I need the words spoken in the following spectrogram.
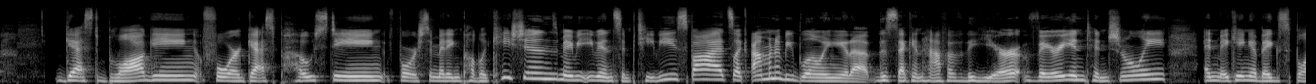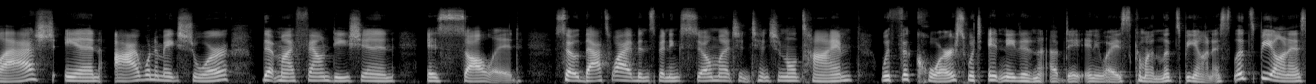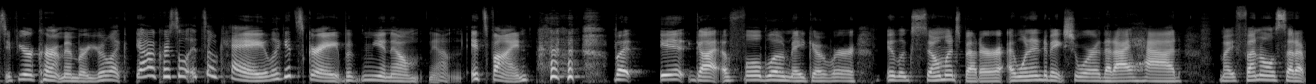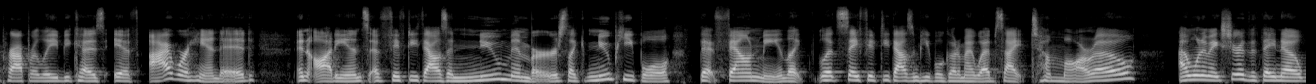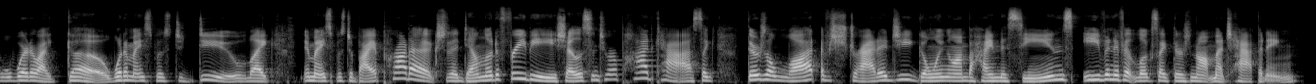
guest blogging, for guest posting, for submitting publications, maybe even some TV spots. Like I'm going to be blowing it up the second half of the year very intentionally and making a big splash. And I want to make sure that my foundation is solid. So that's why I've been spending so much intentional time with the course, which it needed an update anyways. Come on, let's be honest. Let's be honest. If you're a current member, you're like, yeah, Crystal, it's okay. Like it's great, but you know, yeah, it's fine. but it got a full blown makeover. It looks so much better. I wanted to make sure that I had my funnel set up properly because if I were handed an audience of 50,000 new members, like new people that found me. Like, let's say 50,000 people go to my website tomorrow. I want to make sure that they know, well, where do I go? What am I supposed to do? Like, am I supposed to buy a product? Should I download a freebie? Should I listen to our podcast? Like, there's a lot of strategy going on behind the scenes, even if it looks like there's not much happening.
